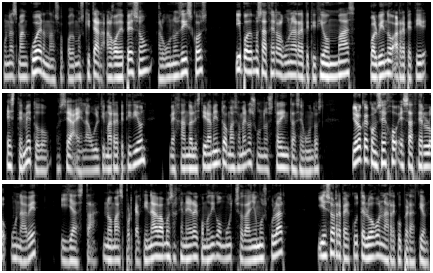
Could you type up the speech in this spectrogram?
unas mancuernas o podemos quitar algo de peso, algunos discos y podemos hacer alguna repetición más volviendo a repetir este método, o sea, en la última repetición dejando el estiramiento más o menos unos 30 segundos. Yo lo que aconsejo es hacerlo una vez y ya está, no más, porque al final vamos a generar, como digo, mucho daño muscular y eso repercute luego en la recuperación.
